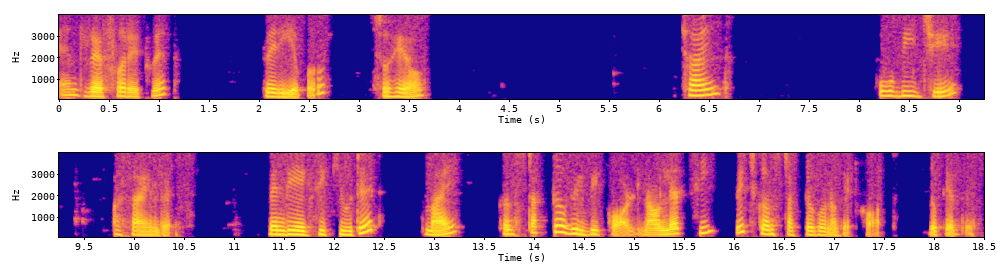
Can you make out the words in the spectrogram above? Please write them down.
and refer it with variable. So here, child obj assign this. When we execute it, my constructor will be called. Now let's see which constructor gonna get called. Look at this,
